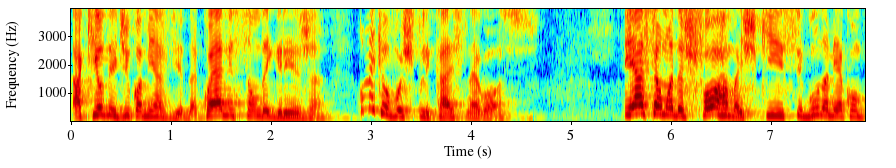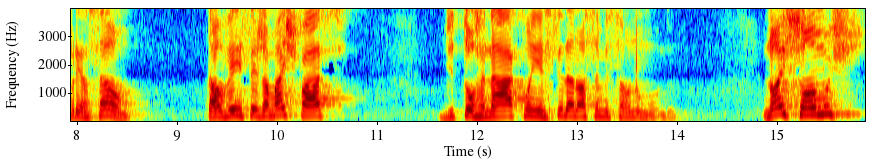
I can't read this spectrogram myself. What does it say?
a que eu dedico a minha vida, qual é a missão da igreja, como é que eu vou explicar esse negócio? E essa é uma das formas que, segundo a minha compreensão, talvez seja mais fácil de tornar conhecida a nossa missão no mundo. Nós somos,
